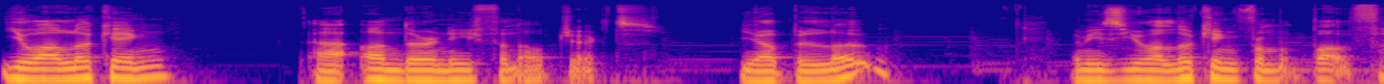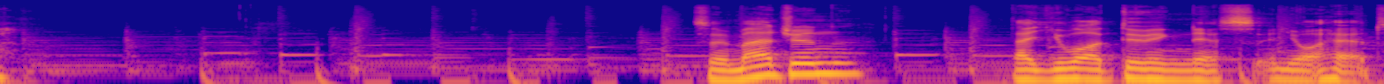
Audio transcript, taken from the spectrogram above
you are looking uh, underneath an object. You are below. That means you are looking from above. So imagine that you are doing this in your head,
